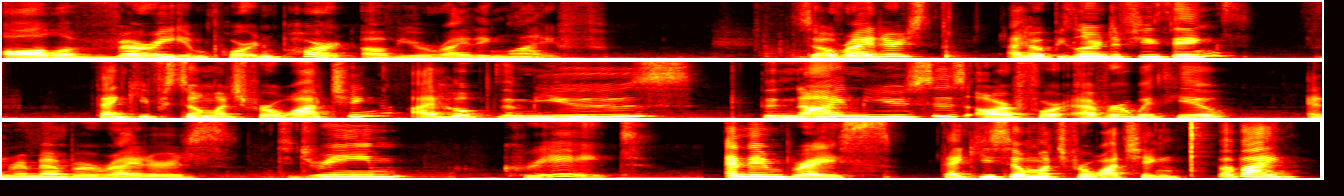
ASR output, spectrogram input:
all a very important part of your writing life. So, writers, I hope you learned a few things. Thank you so much for watching. I hope the muse, the nine muses are forever with you. And remember, writers, to dream, Create. and embrace. Thank you so much for watching. Bye bye.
